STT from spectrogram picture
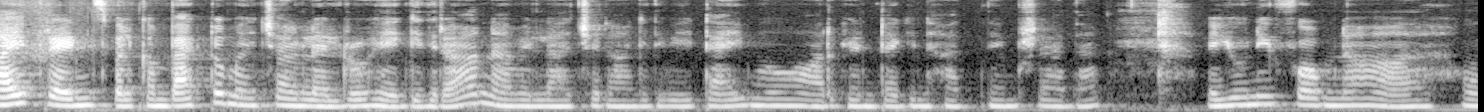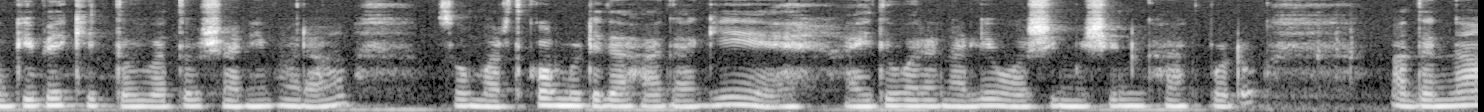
Hi friends welcome back to my channel ಎಲ್ಲರೂ ಹೇಗಿದ್ದೀರಾ? ನಾವೆಲ್ಲ ಚೆನ್ನಾಗಿದ್ದೀವಿ. ಟೈಮು ಆರು ಗಂಟೆಗಿನ ಹತ್ತು ನಿಮಿಷ ಅದ. ಯೂನಿಫಾರ್ಮ್ನ ಒಗಿಬೇಕಿತ್ತು ಇವತ್ತು ಶನಿವಾರ. ಸೊ ಮರ್ತ್ಕೊಂಡ್ಬಿಟ್ಟಿದೆ. ಹಾಗಾಗಿ ಐದೂವರೆನಲ್ಲಿ ವಾಷಿಂಗ್ ಮಿಷಿನ್ಗೆ ಹಾಕ್ಬಿಟ್ಟು ಅದನ್ನು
